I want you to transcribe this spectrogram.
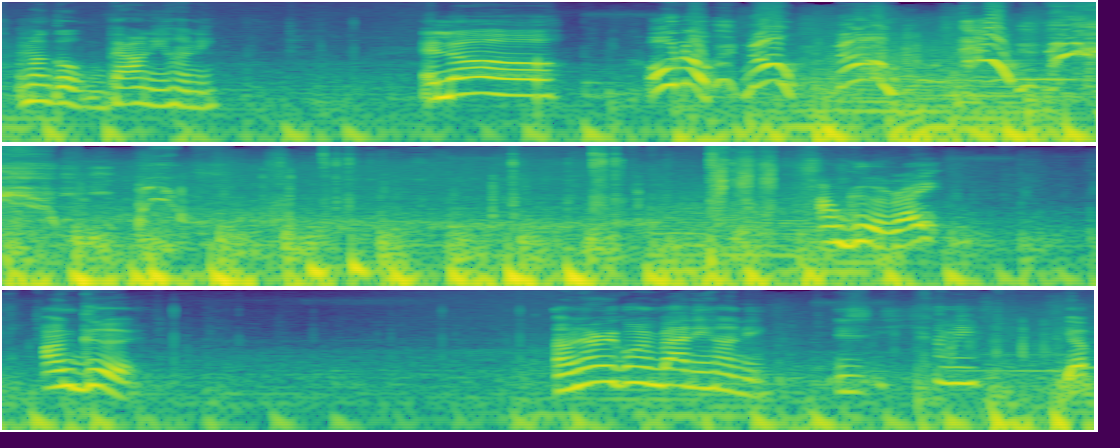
I'm gonna go bounty hunting. Hello? Oh no, no, no! Ow! I'm good, right? I'm good. I'm never going bounty hunting. Is he coming? Yep.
